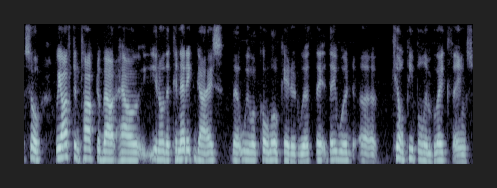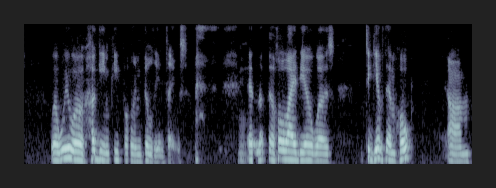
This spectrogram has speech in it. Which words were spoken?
so we often talked about how you know the kinetic guys that we were co-located with they they would uh, kill people and break things where we were hugging people and building things mm. and the, the, whole idea was to give them hope um,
